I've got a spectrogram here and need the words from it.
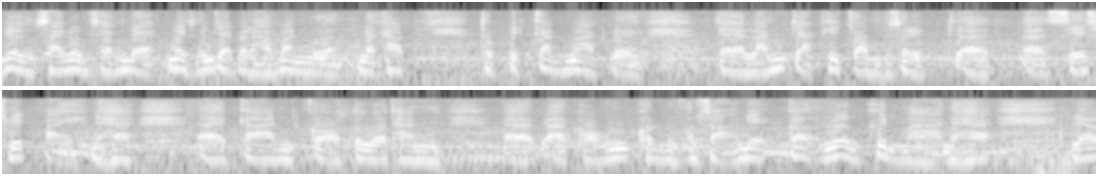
เรื่องสายลมแสงแดดไม่สนใจปัญหาบ้านเมืองนะครับถูกปิดกั้นมากเลย แต่หลังจากที่จอมพลสฤษดิ์เสียชีวิตไปนะฮะการก่อตัวทางอของคนหนุ่มคนสาวเนี่ยก็เริ่มขึ้นมานะฮะแล้ว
